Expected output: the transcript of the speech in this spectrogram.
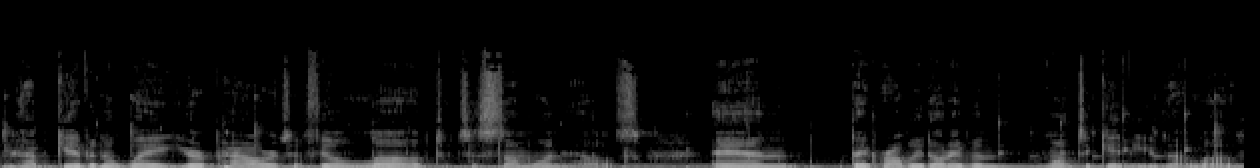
You have given away your power to feel loved to someone else, and they probably don't even want to give you that love.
